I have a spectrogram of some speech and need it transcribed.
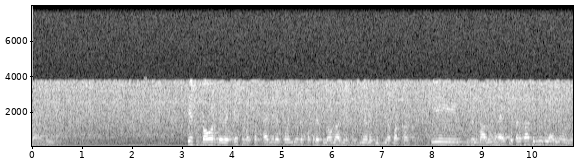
بن گئی اس دور دے اس وقت ہے جڑے پولیو کے خطرے پلاؤ والی نے بیبیاں پاکاں یہ کسی معلوم ہے کہ تنخواہ کنی لے رہی ہوں گی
